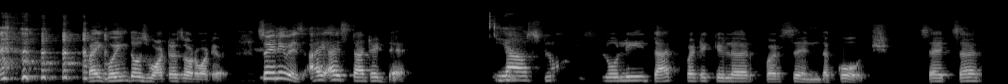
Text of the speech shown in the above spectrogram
by going those waters or whatever. So, anyways, I, I started there. Yeah. Now, slowly, slowly, that particular person, the coach, said, Sir,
